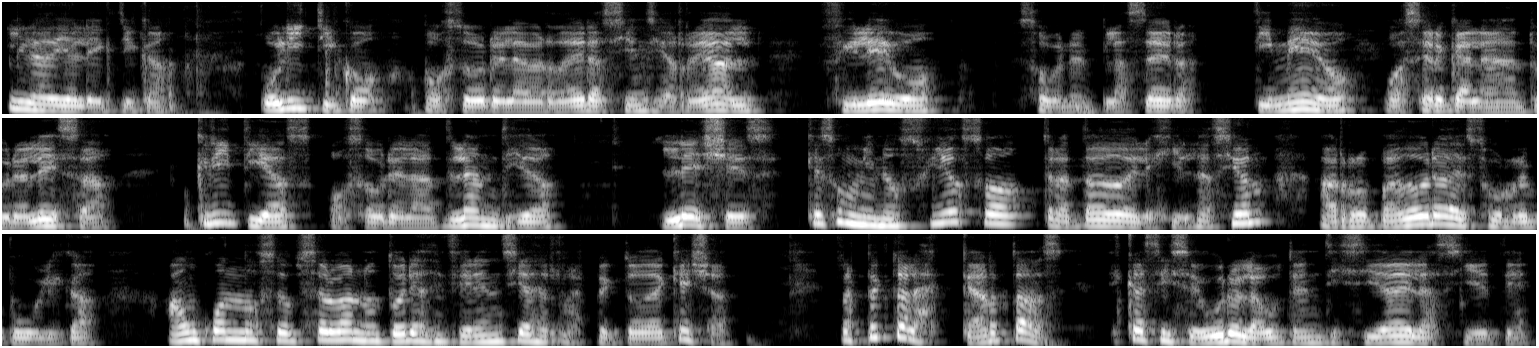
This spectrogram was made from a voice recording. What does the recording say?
y la dialéctica, político o sobre la verdadera ciencia real, filebo sobre el placer, timeo o acerca de la naturaleza, critias o sobre la Atlántida, leyes, que es un minucioso tratado de legislación arropadora de su república, aun cuando se observan notorias diferencias respecto de aquella. Respecto a las cartas, es casi seguro la autenticidad de las siete,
